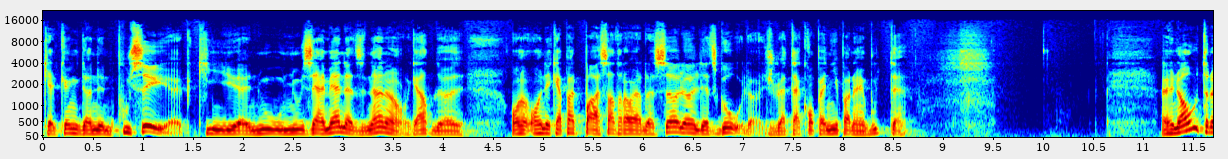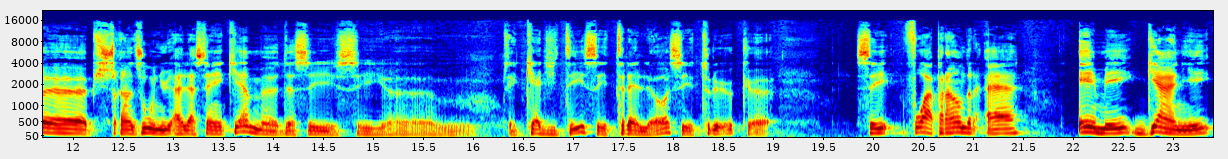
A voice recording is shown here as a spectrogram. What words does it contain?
quelqu'un qui donne une poussée, qui nous, nous amène à dire non, non, regarde, on, est capable de passer à travers de ça, là, let's go, je vais t'accompagner pendant un bout de temps. Un autre, puis je suis rendu à la cinquième de ces, ces, ces qualités, ces traits-là, ces trucs, euh, c'est faut apprendre à aimer, gagner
